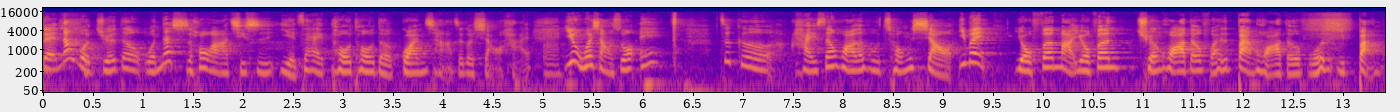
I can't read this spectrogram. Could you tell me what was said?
对，那我觉得我那时候啊，其实也在偷偷的观察这个小孩，因为我会想说，哎。”这个海参华德福从小，因为有分嘛，有分全华德福还是半华德福或者一半。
